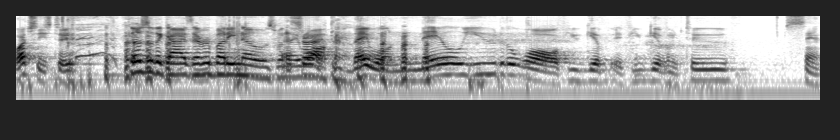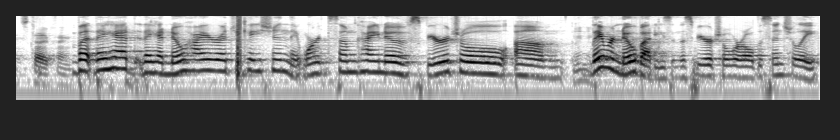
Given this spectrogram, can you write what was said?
watch these two. Those are the guys everybody knows when That's they right. walk in. They will nail you to the wall if you give if you give them two cents type thing. But they had they had no higher education. They weren't some kind of spiritual. Um, they were nobodies in the spiritual world, essentially.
